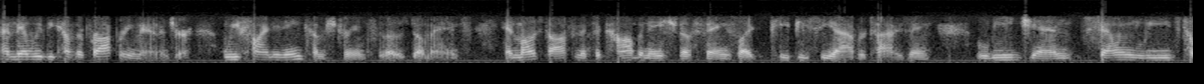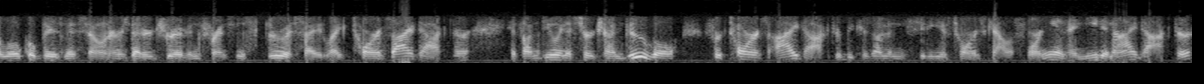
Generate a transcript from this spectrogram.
and then we become the property manager. We find an income stream for those domains. And most often it's a combination of things like PPC advertising, lead gen, selling leads to local business owners that are driven, for instance, through a site like Torrance Eye Doctor. If I'm doing a search on Google for Torrance Eye Doctor because I'm in the city of Torrance, California, and I need an eye doctor,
